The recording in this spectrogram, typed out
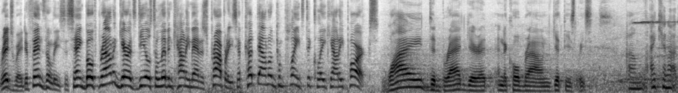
Ridgway defends the leases, saying both Brown and Garrett's deals to live in county managed properties have cut down on complaints to Clay County parks. Why did Brad Garrett and Nicole Brown get these leases? Um, I cannot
